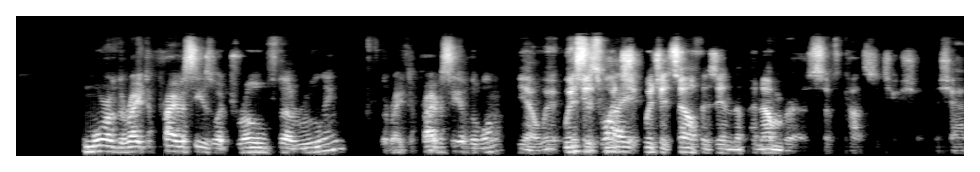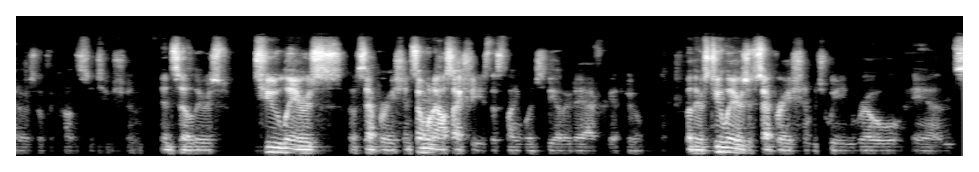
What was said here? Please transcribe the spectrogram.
more of the right to privacy is what drove the ruling, the right to privacy of the woman. Yeah, which this is, is why, which, which itself is in the penumbras of the Constitution, the shadows of the Constitution. And so there's two layers of separation. Someone else actually used this language the other day, I forget who. But there's two layers of separation between Roe and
